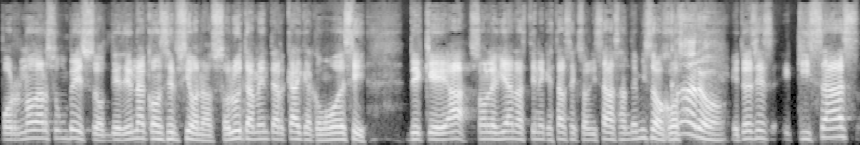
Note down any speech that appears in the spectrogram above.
por no darse un beso desde una concepción absolutamente arcaica, como vos decís, de que, ah, son lesbianas, tienen que estar sexualizadas ante mis ojos. claro. Entonces, quizás,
